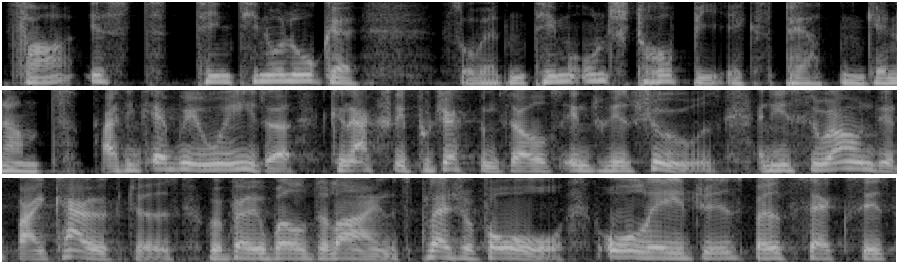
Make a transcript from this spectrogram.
Farr ist Tintinologe. So werden Tim und Struppi Experten genannt. I think every reader can actually project themselves into his shoes and he's surrounded by characters who are very well designed. It's pleasure for all, all ages, both sexes,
